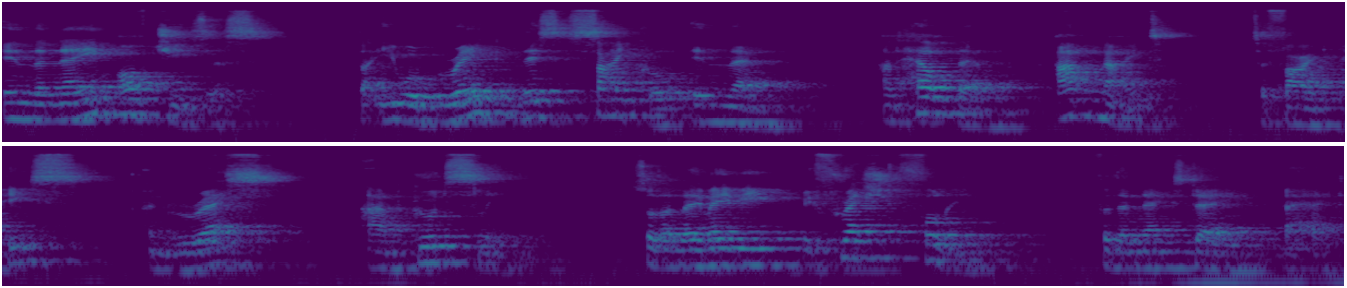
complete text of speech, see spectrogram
in the name of Jesus, that you will break this cycle in them and help them at night to find peace and rest and good sleep, so that they may be refreshed fully for the next day ahead.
